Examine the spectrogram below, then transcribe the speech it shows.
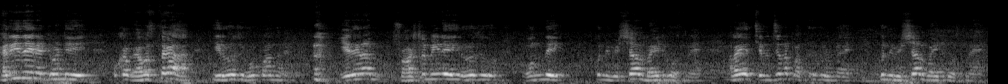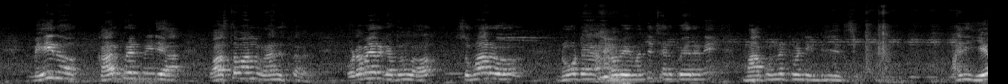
ఖరీదైనటువంటి ఒక వ్యవస్థగా ఈరోజు రూపాంతరం ఏదైనా సోషల్ మీడియా ఈరోజు ఉంది. కొన్ని విషయాలు బయటకు వస్తున్నాయి. అలాగే చిన్న చిన్న పత్రికలు ఉన్నాయి. కొన్ని విషయాలు బయటకు వస్తున్నాయి. మెయిన్ కార్పొరేట్ మీడియా వాస్తవాలను రాణిస్తారు. బుడమేర ఘటనలో సుమారు నూట అరవై మంది చనిపోయారని మాకున్నటువంటి ఇంటెలిజెన్స్ అది ఏ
